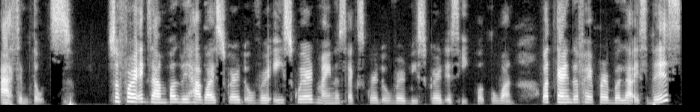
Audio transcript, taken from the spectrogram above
asymptotes. So for example, we have y squared over a squared minus x squared over b squared is equal to 1. What kind of hyperbola is this?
